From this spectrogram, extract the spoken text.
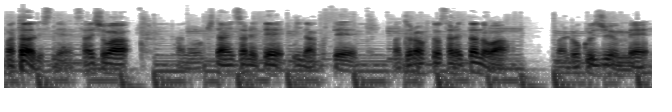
まあ、ただですね、最初は、あの、期待されていなくて、まあ、ドラフトされたのは、まあ、6巡目、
